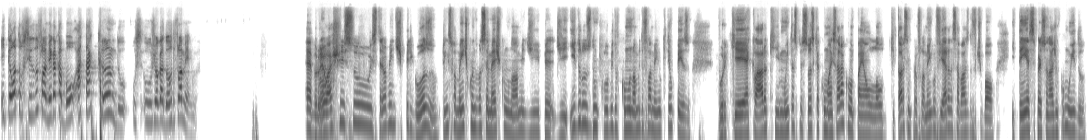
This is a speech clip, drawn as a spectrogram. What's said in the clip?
Então a torcida do Flamengo acabou atacando o, o jogador do Flamengo. É, Bru, eu acho isso extremamente perigoso, principalmente quando você mexe com o nome de, de ídolos de um clube do, como o nome do Flamengo, que tem o peso. Porque é claro que muitas pessoas que começaram a acompanhar o LoL, que torcem para o Flamengo, vieram dessa base do futebol e tem esse personagem como ídolo.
